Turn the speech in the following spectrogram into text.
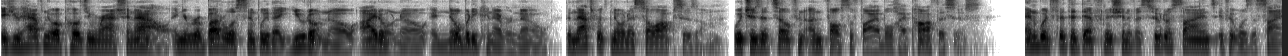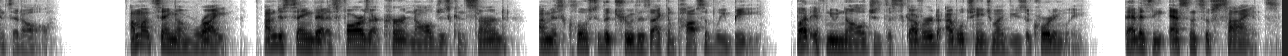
If you have no opposing rationale, and your rebuttal is simply that you don't know, I don't know, and nobody can ever know, then that's what's known as solipsism, which is itself an unfalsifiable hypothesis, and would fit the definition of a pseudoscience if it was a science at all. I'm not saying I'm right. I'm just saying that as far as our current knowledge is concerned, I'm as close to the truth as I can possibly be. But if new knowledge is discovered, I will change my views accordingly. That is the essence of science.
